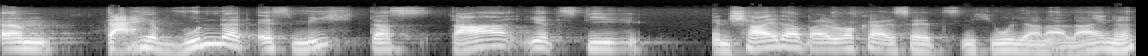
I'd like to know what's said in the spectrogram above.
Ähm, daher wundert es mich, dass da jetzt die Entscheider bei Rocker, ist ja jetzt nicht Julian alleine,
